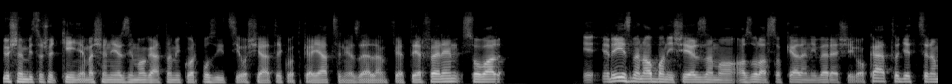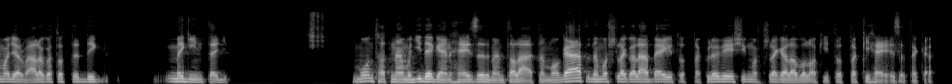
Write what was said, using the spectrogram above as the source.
Ő sem biztos, hogy kényelmesen érzi magát, amikor pozíciós játékot kell játszani az ellenfél térfelén. Szóval részben abban is érzem az olaszok elleni vereség okát, hogy egyszerűen a magyar válogatott eddig megint egy mondhatnám, hogy idegen helyzetben találta magát, de most legalább eljutottak lövésig, most legalább alakítottak ki helyzeteket.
